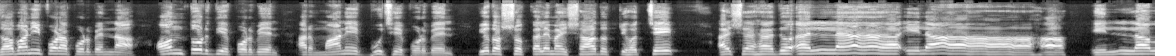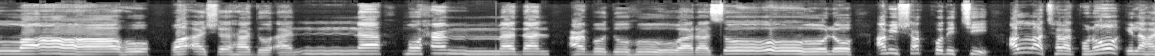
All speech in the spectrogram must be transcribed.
জবানি পড়া পড়বেন না, অন্তর দিয়ে পড়বেন আর মানে বুঝে পড়বেন। প্রিয় দর্শক, কালেমাই শাহাদতটি হচ্ছে, আশহাদু আল্লা ইলাহা ইল্লাল্লাহু আন্না মুহাম্মাদান আবদুহু ওয়া রাসূলুহু আমি সাক্ষ্য দিচ্ছি, আল্লাহ ছাড়া কোনো ইলাহা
